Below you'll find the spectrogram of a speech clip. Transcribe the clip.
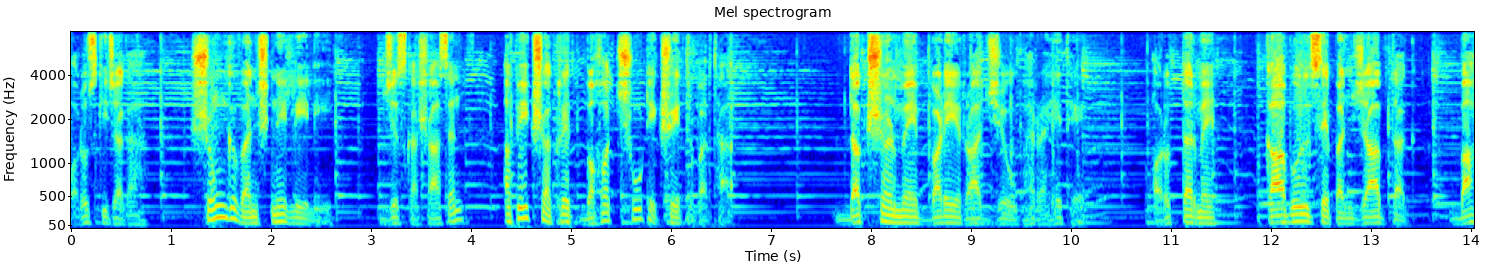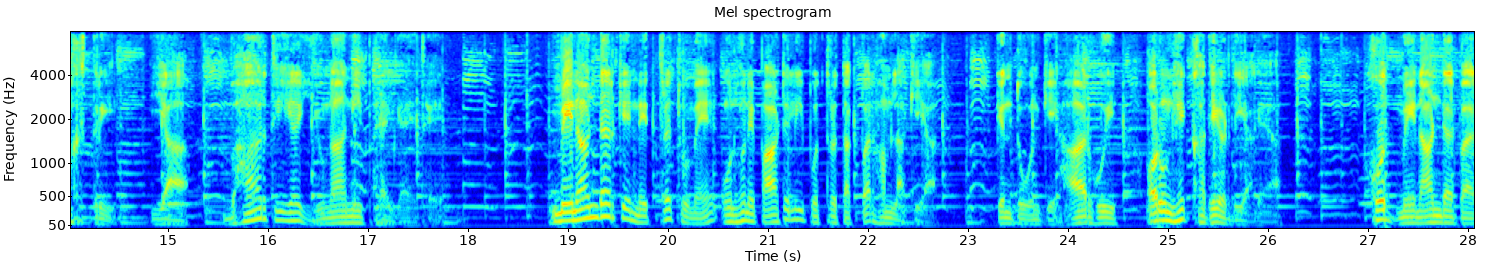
और उसकी जगह शुंग वंश ने ले ली, जिसका शासन अपेक्षाकृत बहुत छोटे क्षेत्र पर था। दक्षिण में बड़े राज्य उभर रहे थे और उत्तर में काबुल से पंजाब तक बाख्तरी या भारतीय यूनानी फैल गए थे। मेनांडर के नेतृत्व में उन्होंने पाटलिपुत्र तक पर हमला किया, किंतु उनकी हार हुई और उन्हें खदेड़ दिया गया। खुद मेनांडर पर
